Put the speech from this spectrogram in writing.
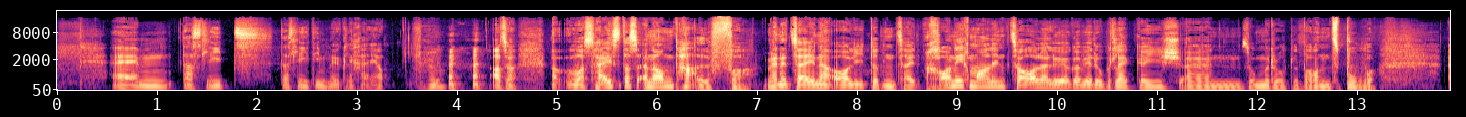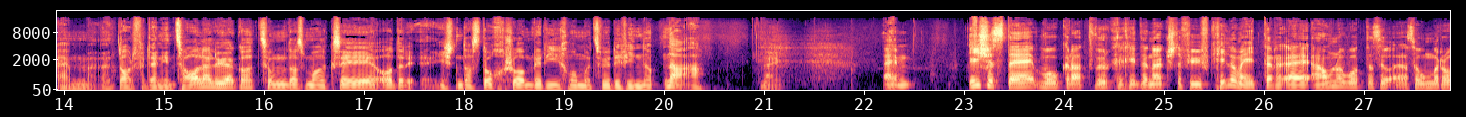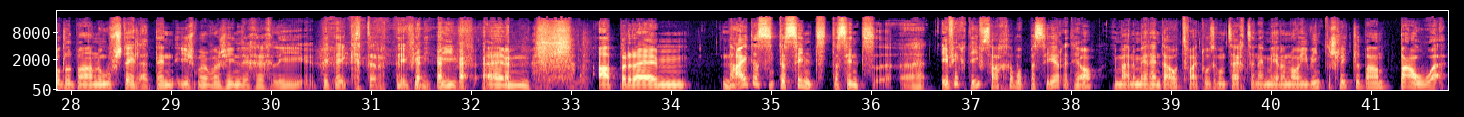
Ähm, das liegt, das liegt im Möglichen, ja. Mhm. Also, was heisst das, einander helfen? Wenn jetzt einer anleitet und sagt, kann ich mal in die Zahlen schauen, wie überlegen ist, eine Sommerrodelbahn zu bauen? Ähm, darf er dann in die Zahlen schauen, um das mal zu sehen? Oder ist denn das doch schon ein Bereich, wo man jetzt würde finden, nein, nein. Ähm, Ist es der, der gerade wirklich in den nächsten fünf Kilometern äh, auch noch eine Sommerrodelbahn aufstellen will, dann ist man wahrscheinlich ein bisschen bedeckter, definitiv. ähm, aber ähm, Nein, das, das sind, das sind äh, effektiv Sachen, die passieren. Ja. Ich meine, wir haben auch 2016 haben wir eine neue Winterschlittelbahn gebaut.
